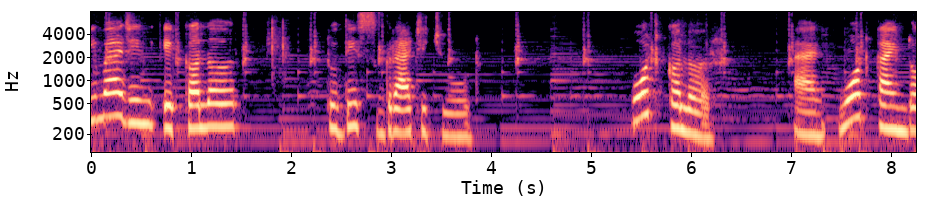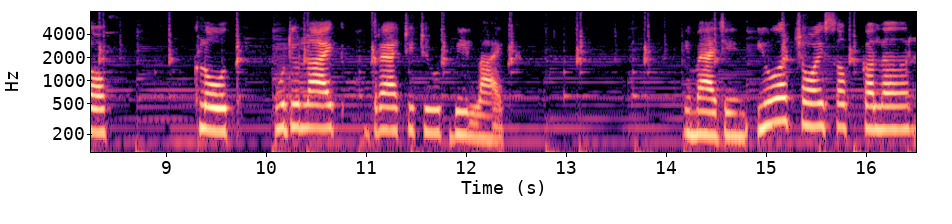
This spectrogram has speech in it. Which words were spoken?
Imagine a color to this gratitude. What color and what kind of cloth would you like gratitude be like? Imagine your choice of color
